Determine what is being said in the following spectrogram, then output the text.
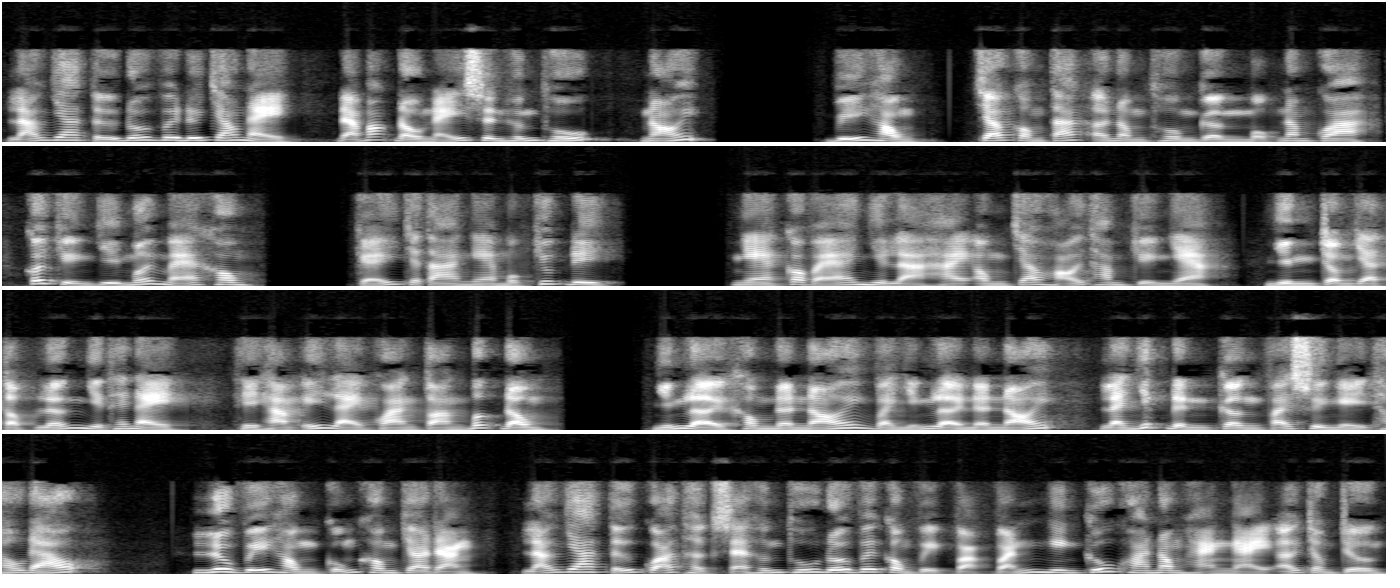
lão gia tử đối với đứa cháu này, đã bắt đầu nảy sinh hứng thú, nói. Vĩ Hồng, cháu công tác ở nông thôn gần một năm qua, có chuyện gì mới mẻ không? Kể cho ta nghe một chút đi. Nghe có vẻ như là hai ông cháu hỏi thăm chuyện nhà, nhưng trong gia tộc lớn như thế này, thì hàm ý lại hoàn toàn bất đồng. Những lời không nên nói và những lời nên nói là nhất định cần phải suy nghĩ thấu đáo. Lưu Vĩ Hồng cũng không cho rằng, lão gia tử quả thật sẽ hứng thú đối với công việc vặt vảnh nghiên cứu khoa nông hàng ngày ở trong trường.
